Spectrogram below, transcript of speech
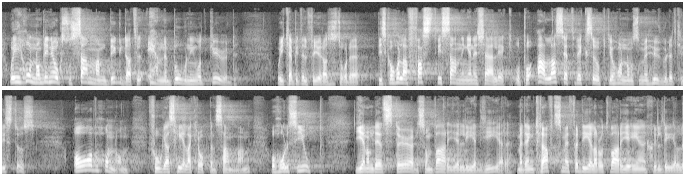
Och i honom blir ni också sammanbyggda till en boning åt Gud. Och i kapitel 4 så står det, vi ska hålla fast vid sanningen i kärlek och på alla sätt växa upp till honom som är huvudet Kristus. Av honom fogas hela kroppen samman och hålls ihop genom det stöd som varje led ger. Med den kraft som är fördelad åt varje enskild del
